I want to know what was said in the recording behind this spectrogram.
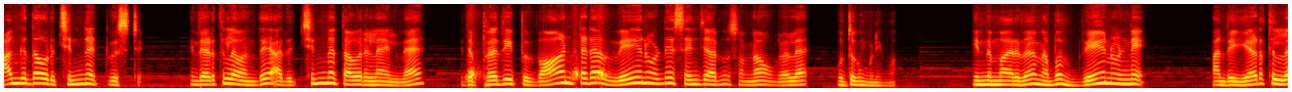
அங்கே தான் ஒரு சின்ன ட்விஸ்ட் இந்த இடத்துல வந்து அது சின்ன தவறுலாம் இல்லை. இதை பிரதீப் வாண்டடாக வேணும்னே செஞ்சாருன்னு சொன்னால் உங்களால் ஒத்துக்க முடியுமா? இந்த மாதிரி தான் நம்ம வேணும்னே அந்த இடத்துல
